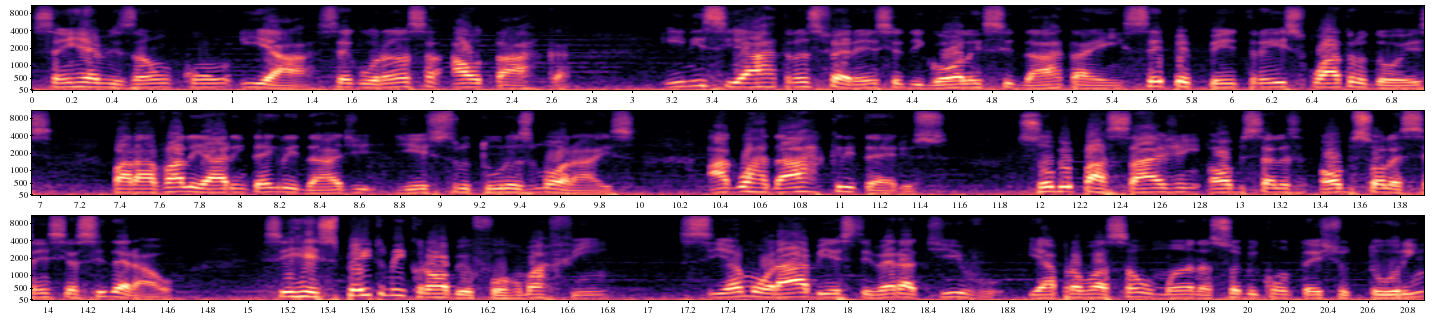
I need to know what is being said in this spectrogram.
sem revisão com IA, segurança autarca. Iniciar transferência de Golem Siddhartha em CPP 342 para avaliar integridade de estruturas morais. Aguardar critérios. Sob passagem obsolescência sideral. Se respeito micróbio for marfim, se Hammurabi estiver ativo e aprovação humana sob contexto Turing,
